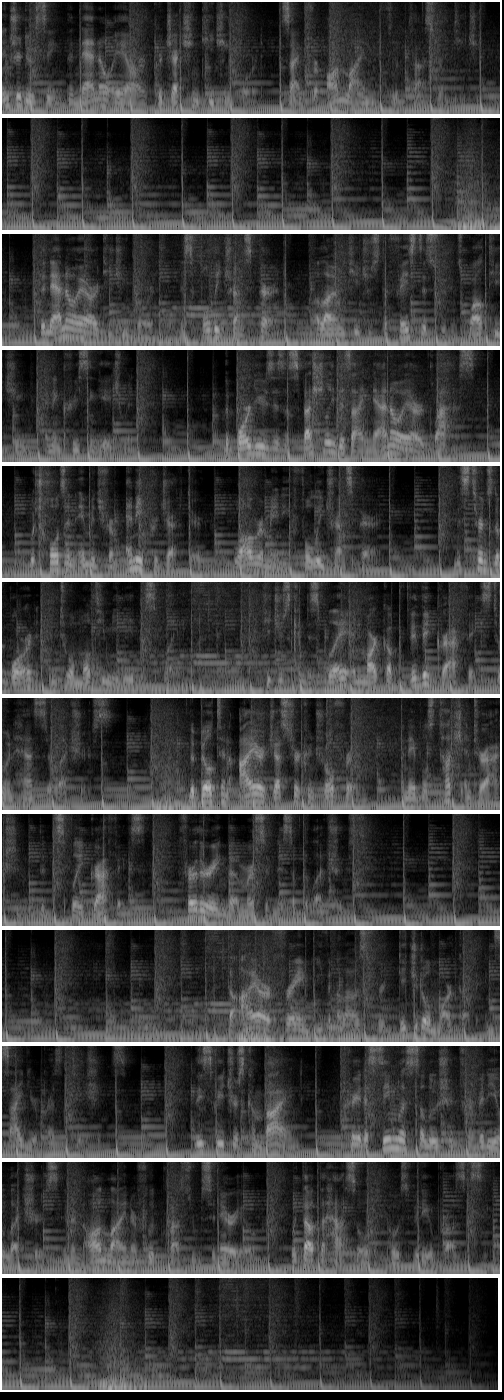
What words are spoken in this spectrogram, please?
Introducing the Nano AR Projection Teaching Board, designed for online and flipped classroom teaching. The Nano AR Teaching Board is fully transparent, allowing teachers to face the students while teaching and increase engagement. The board uses a specially designed Nano AR glass, which holds an image from any projector while remaining fully transparent. This turns the board into a multimedia display. Teachers can display and mark up vivid graphics to enhance their lectures. The built-in IR gesture control frame enables touch interaction with the displayed graphics, furthering the immersiveness of the lectures. The IR frame even allows for digital markup inside your presentations. These features combined create a seamless solution for video lectures in an online or flipped classroom scenario without the hassle of post-video processing.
